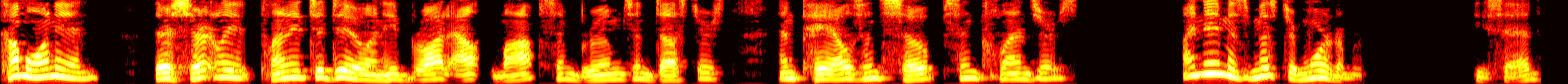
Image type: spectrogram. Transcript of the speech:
Come on in. There's certainly plenty to do, and he brought out mops and brooms and dusters and pails and soaps and cleansers. My name is Mr. Mortimer, he said.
